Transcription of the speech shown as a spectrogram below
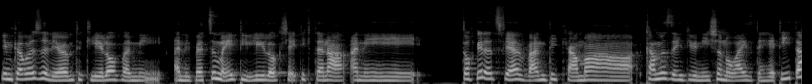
עם כמה שאני אוהבת את לילו, ואני אני בעצם הייתי לילו כשהייתי קטנה, אני תוך כדי צפייה הבנתי כמה, כמה זה הגיוני שנורא הזדהיתי איתה.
